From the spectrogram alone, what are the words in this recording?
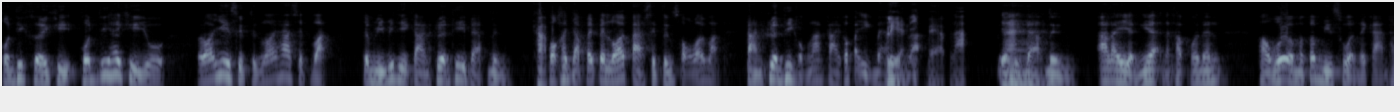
คนที่เคยขี่คนที่ให้ขี่อยู่ 120ถึง150 วัตต์ จะมีวิธีการเคลื่อนที่แบบหนึ่งครับพอขยับไปเป็น 180ถึง200 วัตต์การเคลื่อนที่ของร่างกายก็ไปอีกแบบเปลี่ยนหงอีละกแบบละเปลี่ยนอีกแบบหนึ่งอะไรอย่างเงี้ยนะครับเพราะฉะนั้น power มันก็มีส่วนในการท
